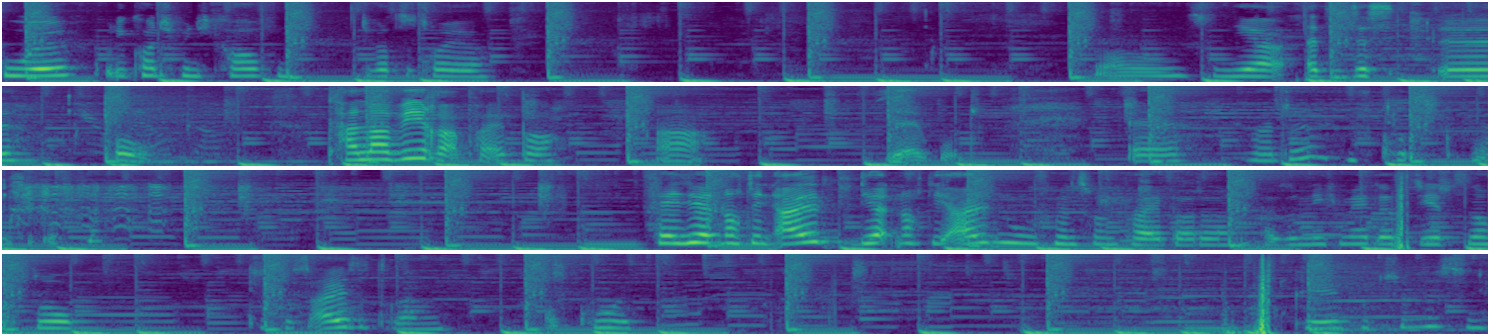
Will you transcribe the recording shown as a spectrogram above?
cool. Oh, die konnte ich mir nicht kaufen. Die war zu teuer. Ja, also das, äh, oh. Calavera Piper. Ah. Sehr gut. Äh, warte. Ich kurz gucken, Hey, die hat noch den alten, die hat noch die alten Movements von Piper dran. Also nicht mehr, dass die jetzt noch so da ist das alte dran. Oh, cool. Okay, gut zu wissen.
